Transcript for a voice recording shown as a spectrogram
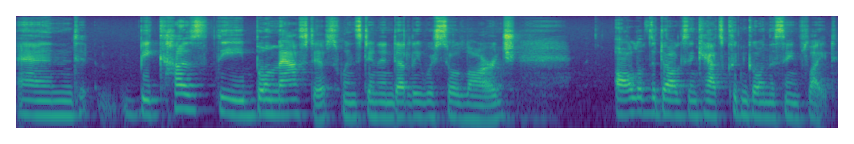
And because the bull mastiffs, Winston and Dudley, were so large, all of the dogs and cats couldn't go on the same flight.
